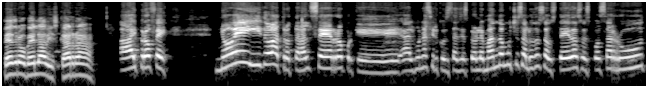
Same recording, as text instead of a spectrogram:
Pedro Vela Vizcarra. Ay, profe, no he ido a trotar al cerro porque algunas circunstancias, pero le mando muchos saludos a usted, a su esposa Ruth,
